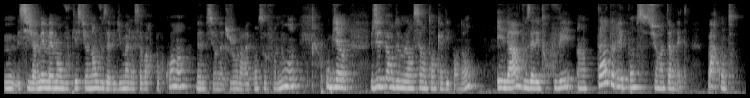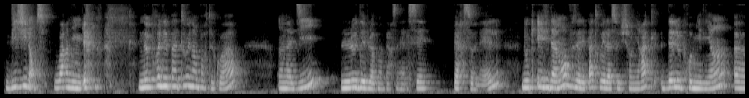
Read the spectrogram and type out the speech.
hum, si jamais même en vous questionnant, vous avez du mal à savoir pourquoi, hein, même si on a toujours la réponse au fond de nous, hein, ou bien j'ai peur de me lancer en tant qu'indépendant. Et là, vous allez trouver un tas de réponses sur Internet. Par contre, vigilance, warning, ne prenez pas tout et n'importe quoi. On a dit, le développement personnel, c'est personnel. Donc évidemment, vous n'allez pas trouver la solution miracle dès le premier lien euh,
